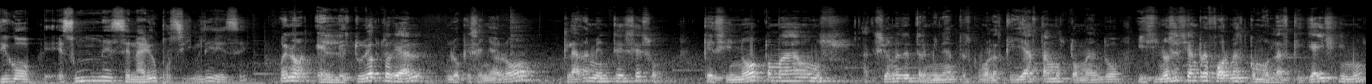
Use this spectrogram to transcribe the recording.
digo, ¿es un escenario posible ese? Bueno, el estudio actuarial lo que señaló claramente es eso, que si no tomábamos acciones determinantes como las que ya estamos tomando y si no se hacían reformas como las que ya hicimos,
